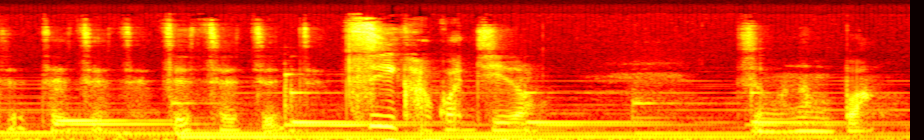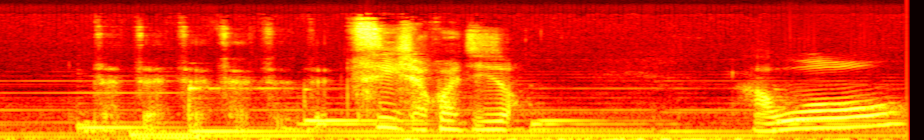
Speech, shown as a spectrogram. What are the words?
再再再再再再再再吃一小块鸡肉怎么那么棒？再再再再再再吃一小块鸡肉好哦。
